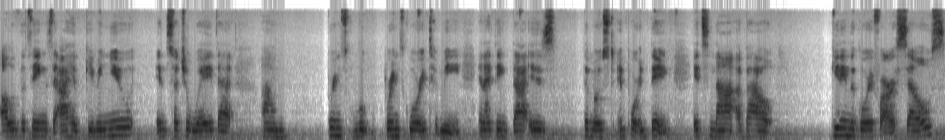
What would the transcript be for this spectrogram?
all of the things that I have given you in such a way that um, brings brings glory to me. And I think that is the most important thing. It's not about getting the glory for ourselves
